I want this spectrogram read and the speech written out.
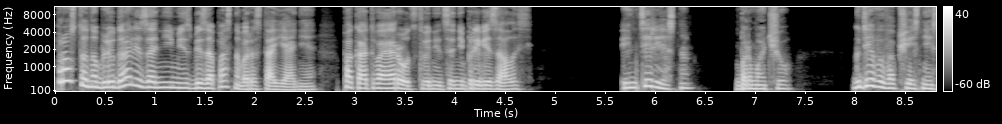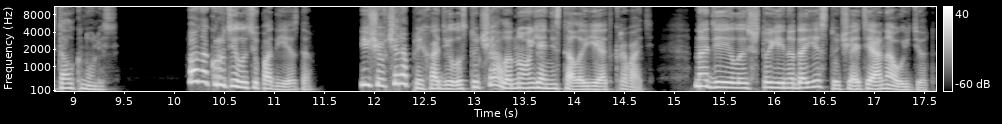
Просто наблюдали за ними с безопасного расстояния, пока твоя родственница не привязалась. Интересно, бормочу. Где вы вообще с ней столкнулись? Она крутилась у подъезда. Еще вчера приходила, стучала, но я не стала ей открывать. Надеялась, что ей надоест стучать, и она уйдет.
